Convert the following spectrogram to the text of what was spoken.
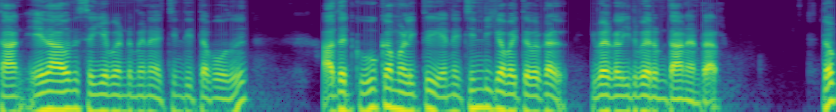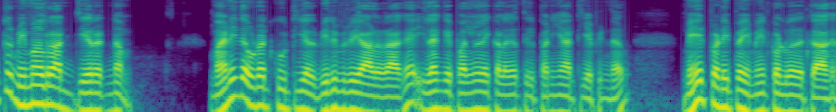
தான் ஏதாவது செய்ய வேண்டும் என சிந்தித்தபோது அதற்கு ஊக்கமளித்து என்னை சிந்திக்க வைத்தவர்கள் இவர்கள் இருவரும் தான் என்றார். டாக்டர் விமல்ராஜ் ஜெயரட்னம் மனித உடற்கூட்டியல் விரிவுரையாளராக இலங்கை பல்கலைக்கழகத்தில் பணியாற்றிய பின்னர் மேற்படிப்பை மேற்கொள்வதற்காக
